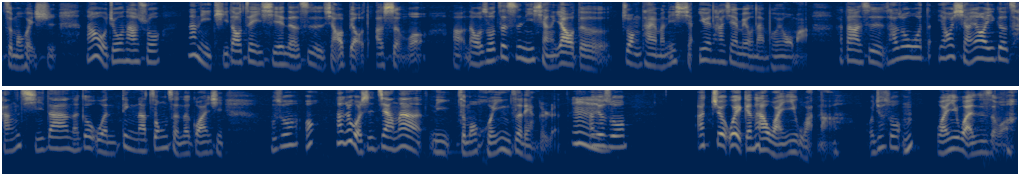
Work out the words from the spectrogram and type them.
怎么回事？然后我就问他说，那你提到这一些呢，是想要表达什么？啊，那我说这是你想要的状态吗？你想，因为他现在没有男朋友嘛，他当然是他说我要想要一个长期的、啊、能够稳定啊、忠诚的关系。我说哦，那如果是这样，那你怎么回应这两个人？嗯他就说啊，就我也跟他玩一玩呐、我就说嗯，玩一玩是什么？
